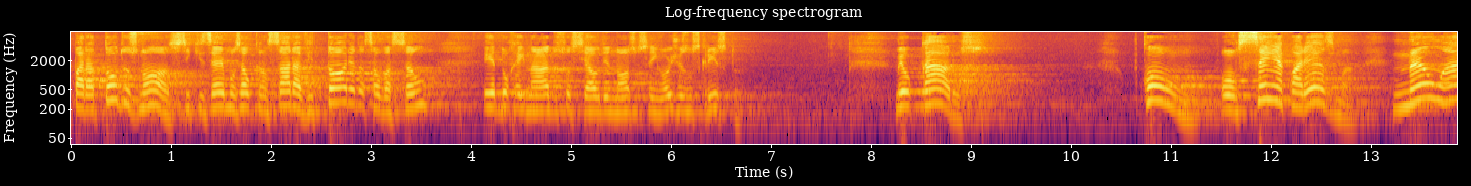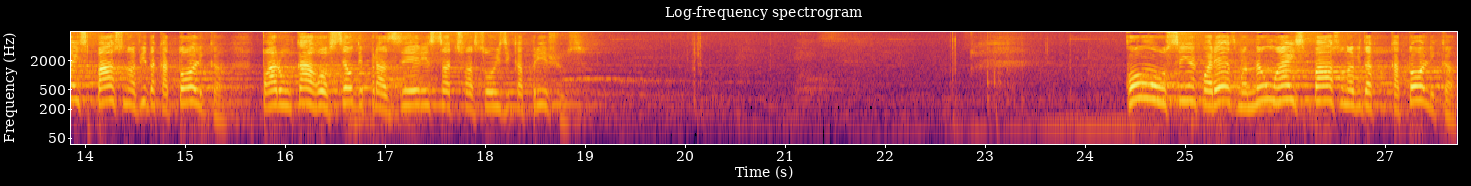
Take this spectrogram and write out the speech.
para todos nós se quisermos alcançar a vitória da salvação e do reinado social de nosso Senhor Jesus Cristo. Meus caros, com ou sem a quaresma, não há espaço na vida católica para um carrossel de prazeres, satisfações e caprichos. Com ou sem a quaresma, não há espaço na vida católica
